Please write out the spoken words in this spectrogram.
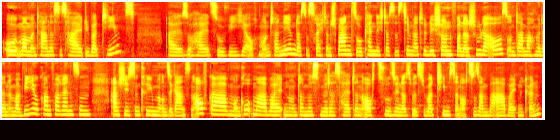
Und momentan ist es halt über Teams. Also halt so wie hier auch im Unternehmen, das ist recht entspannt. So kenne ich das System natürlich schon von der Schule aus und da machen wir dann immer Videokonferenzen. Anschließend kriegen wir unsere ganzen Aufgaben und Gruppenarbeiten und dann müssen wir das halt dann auch zusehen, dass wir es über Teams dann auch zusammen bearbeiten können.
